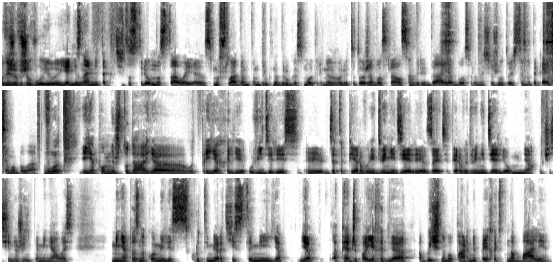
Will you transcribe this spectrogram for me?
увижу вживую, я не знаю, мне так что-то стрёмно стало, я с Мусладом там друг на друга смотрим, я говорю, ты тоже обосрался? Он говорит, да, я обосранный сижу, то есть вот такая тема была. Вот, и я помню, что да, я вот приехали, увиделись э, где-то первые две недели, за эти первые две недели у меня очень сильно жизнь поменялась. Меня познакомили с крутыми артистами, я, я опять же, поехать для обычного парня, поехать на Бали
